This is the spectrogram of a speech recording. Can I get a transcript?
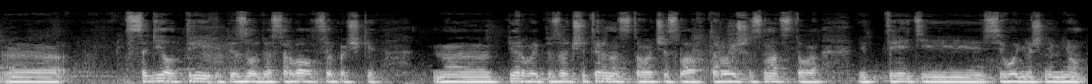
Э, садил три эпизода, сорвал цепочки. Первый эпизод 14 числа, второй 16 и третий сегодняшним днем.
